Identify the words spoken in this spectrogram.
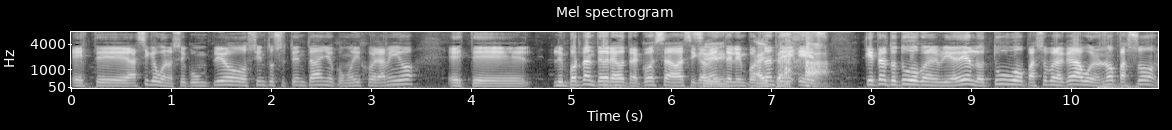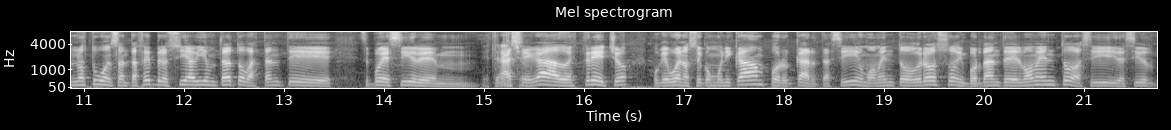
Este, así que bueno, se cumplió 170 años, como dijo el amigo. Este, lo importante ahora es otra cosa, básicamente. Sí, lo importante es qué trato tuvo con el brigadier, lo tuvo, pasó por acá, bueno, no pasó, no estuvo en Santa Fe, pero sí había un trato bastante, se puede decir, Estrecho. allegado, estrecho, porque bueno, se comunicaban por carta, ¿sí? Un momento grosso, importante del momento, así decir,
